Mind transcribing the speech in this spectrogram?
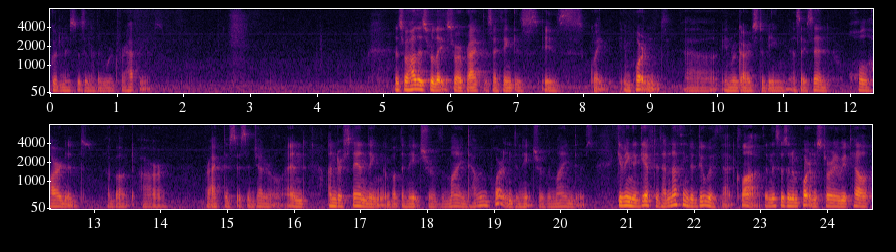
Goodness is another word for happiness. And so how this relates to our practice, I think, is, is quite important uh, in regards to being, as I said, wholehearted about our practices in general and understanding about the nature of the mind, how important the nature of the mind is. Giving a gift, it had nothing to do with that cloth. And this is an important story we tell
